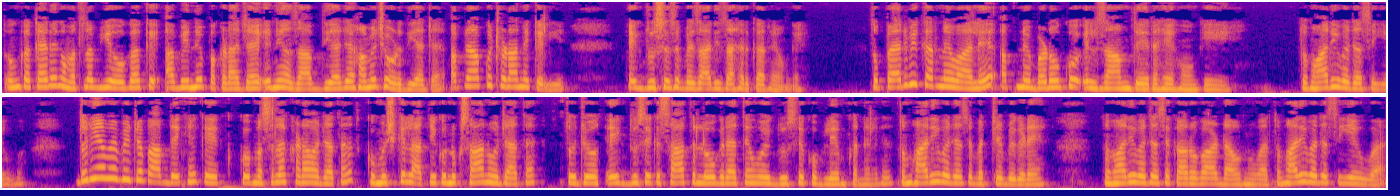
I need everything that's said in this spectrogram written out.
تو ان کا کہنے کا مطلب یہ ہوگا کہ اب انہیں پکڑا جائے، انہیں عذاب دیا جائے، ہمیں چھوڑ دیا جائے، اپنے آپ کو چھڑانے کے لیے ایک دوسرے سے بیزاری ظاہر کر رہے ہوں گے۔ تو پیروی کرنے والے اپنے بڑوں کو الزام دے رہے ہوں گے۔ تمہاری وجہ سے یہ ہوا۔ دنیا میں بھی جب آپ دیکھیں کہ کوئی مسئلہ کھڑا ہو جاتا ہے کوئی مشکل آتی ہے، کوئی نقصان ہو جاتا ہے، تو جو ایک دوسرے کے ساتھ لوگ رہتے ہیں، وہ ایک دوسرے کو بلیم کرنے لگے۔ تمہاری وجہ سے بچے بگڑے ہیں۔ تمہاری وجہ سے کاروبار ڈاؤن ہوا ہے۔ تمہاری وجہ سے یہ ہوا ہے۔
